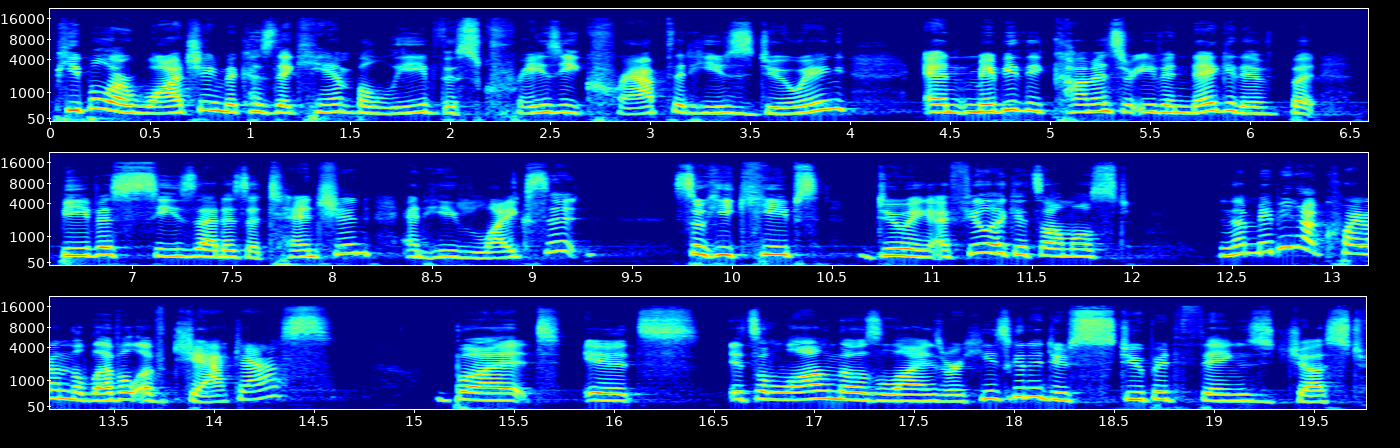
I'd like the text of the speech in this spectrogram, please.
People are watching because they can't believe this crazy crap that he's doing. And maybe the comments are even negative, but Beavis sees that as attention and he likes it. So he keeps doing it. I feel like it's almost maybe not quite on the level of jackass but it's it's along those lines where he's going to do stupid things just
